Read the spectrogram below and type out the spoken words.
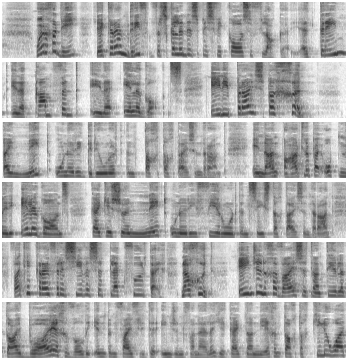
hoor gedie, jy kry hom drie verskillende spesifikasie vlakke, 'n trend en 'n comfort en 'n elegance. En die prys begin by net onder die 380 000 rand. En dan hardloop hy op met die elegance, kyk jy so net onder die 460 000 rand. Wat jy kry vir 'n sewe sitplek voertuig. Nou goed, Engine gewys het natuurlik daai baie gewilde 1.5 liter engine van hulle. Jy kyk na 89 kW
